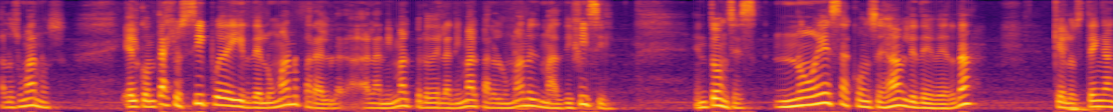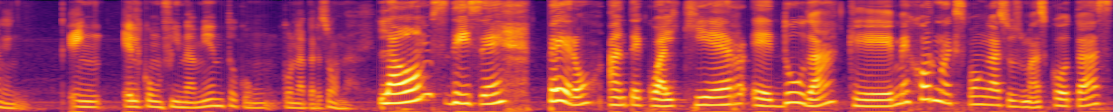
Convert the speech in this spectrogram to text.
a los humanos. El contagio sí puede ir del humano para el al animal, pero del animal para el humano es más difícil. Entonces, no es aconsejable de verdad que los tengan en, el confinamiento con, la persona. La OMS dice, pero ante cualquier eh, duda, que mejor no exponga a sus mascotas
